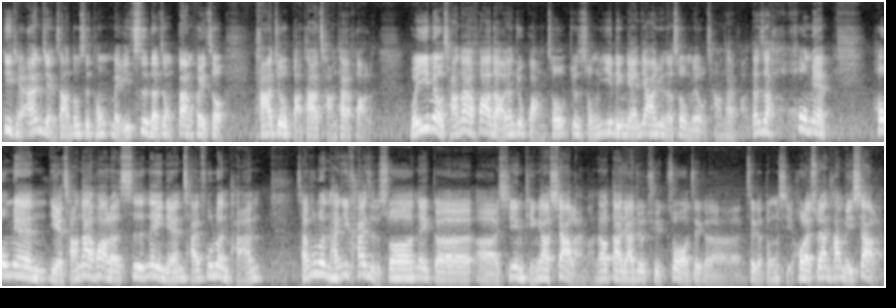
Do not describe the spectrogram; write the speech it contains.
地铁安检上都是通每一次的这种办会之后。他就把它常态化了，唯一没有常态化的，好像就广州，就是从一零年亚运的时候没有常态化，但是后面后面也常态化了，是那一年财富论坛，财富论坛一开始说那个呃习近平要下来嘛，然后大家就去做这个这个东西，后来虽然他没下来，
